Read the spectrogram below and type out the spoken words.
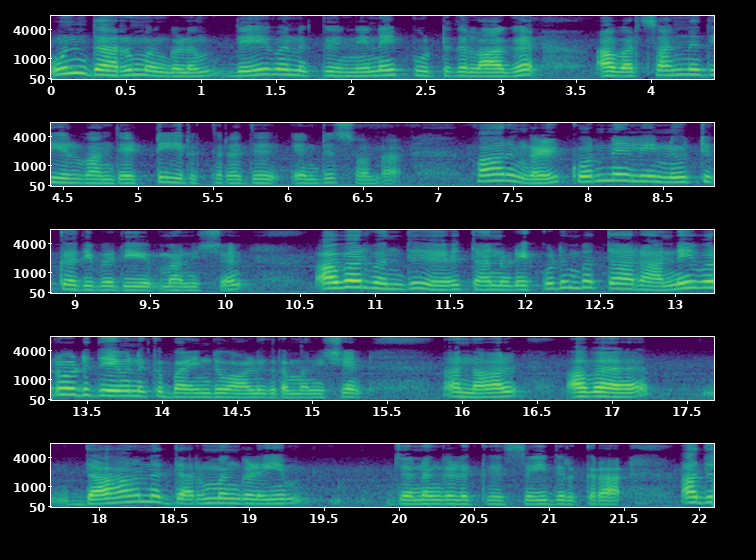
உன் தருமங்களும் தேவனுக்கு நினைப்பூட்டுதலாக அவர் சன்னதியில் வந்தெட்டி இருக்கிறது என்று சொன்னார். பாருங்கள் கொர்நெலி நூற்றுக்கு அதிபதி மனுஷன் அவர் வந்து தன்னுடைய குடும்பத்தார் அனைவரோடு தேவனுக்கு பயந்து வாழுகிற மனுஷன். ஆனால் அவர் தான தர்மங்களையும் ஜனங்களுக்கு செய்திருக்கிறார். அது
